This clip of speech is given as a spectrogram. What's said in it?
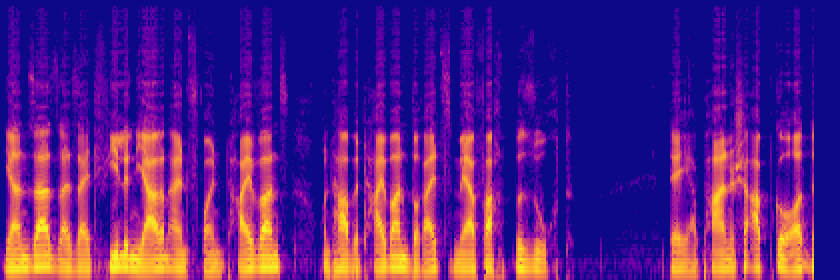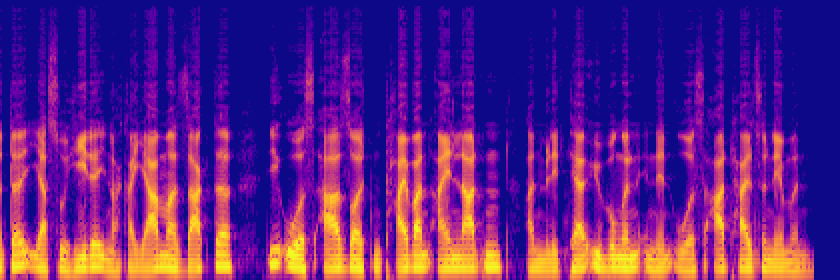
Jansa sei seit vielen Jahren ein Freund Taiwans und habe Taiwan bereits mehrfach besucht. Der japanische Abgeordnete Yasuhide Nakayama sagte, die USA sollten Taiwan einladen, an Militärübungen in den USA teilzunehmen.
